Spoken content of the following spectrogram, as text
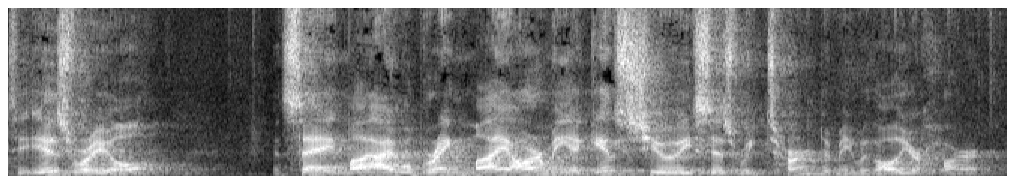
to Israel and saying, my, I will bring my army against you. He says, Return to me with all your heart.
